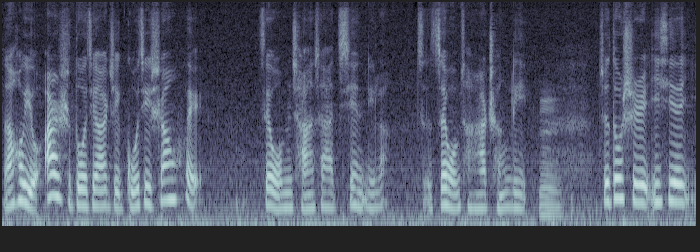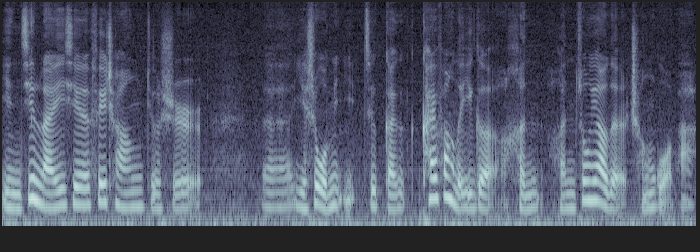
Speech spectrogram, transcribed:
然后有二十多家这国际商会在我们长沙建立了，在在我们长沙成立。嗯，这都是一些引进来一些非常就是，呃，也是我们这改革开放的一个很很重要的成果吧。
